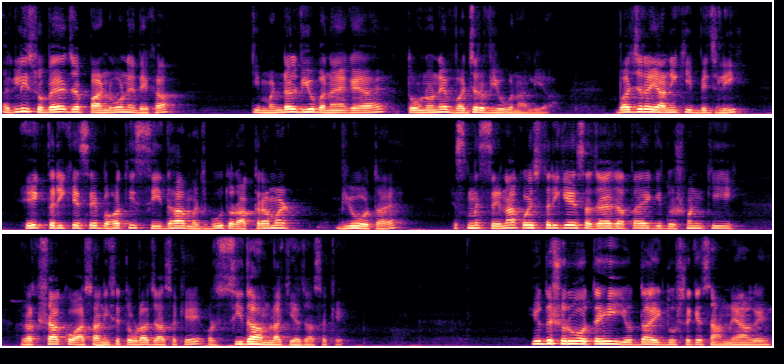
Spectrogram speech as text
अगली सुबह जब पांडवों ने देखा कि मंडल व्यू बनाया गया है तो उन्होंने वज्र व्यू बना लिया। वज्र यानी कि बिजली, एक तरीके से बहुत ही सीधा, मज़बूत और आक्रामक व्यू होता है। इसमें सेना को इस तरीके से सजाया जाता है कि दुश्मन की रक्षा को आसानी से तोड़ा जा सके और सीधा हमला किया जा सके। युद्ध शुरू होते ही योद्धा एक दूसरे के सामने आ गए।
